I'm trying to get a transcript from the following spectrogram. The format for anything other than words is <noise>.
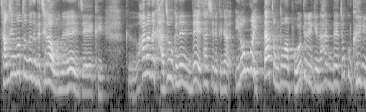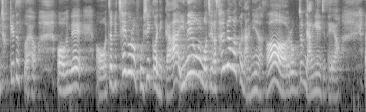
장식 노트는 근데 제가 오늘 이제 그, 그 화면을 가져오긴 했는데 사실은 그냥 이런 거 있다 정도만 보여드리긴 하는데 조금 그림이 좀 깨졌어요. 어, 근데 어, 어차피 책으로 보실 거니까 이 내용을 뭐 제가 설명할 건 아니어서 여러분 좀 양해해 주세요.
